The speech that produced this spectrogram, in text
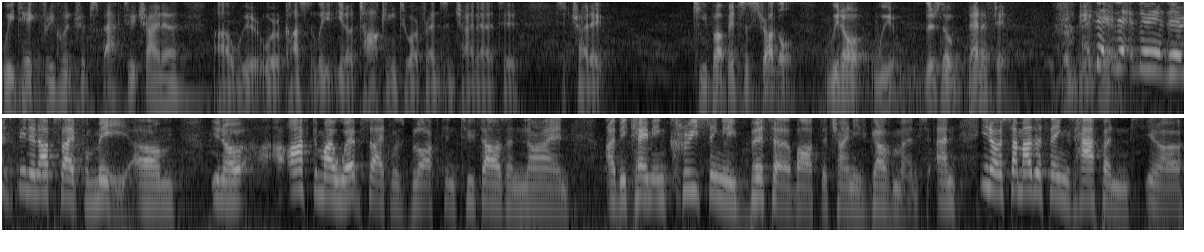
we take frequent trips back to China. Uh, we're we're constantly you know talking to our friends in China to to try to keep up. It's a struggle. We don't we there's no benefit from being There, here. there, there's been an upside for me. Um, you know, after my website was blocked in 2009, I became increasingly bitter about the Chinese government, and you know, some other things happened. You know,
